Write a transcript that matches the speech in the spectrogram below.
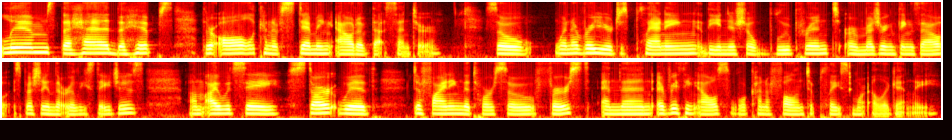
limbs, the head, the hips, they're all kind of stemming out of that center. So whenever you're just planning the initial blueprint or measuring things out, especially in the early stages, um, I would say start with defining the torso first, and then everything else will kind of fall into place more elegantly.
